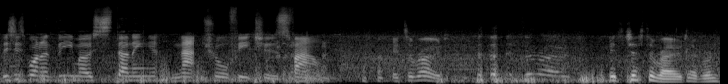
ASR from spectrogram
This is one of the most stunning natural features found. It's a road. it's a road. It's just a road, everyone.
